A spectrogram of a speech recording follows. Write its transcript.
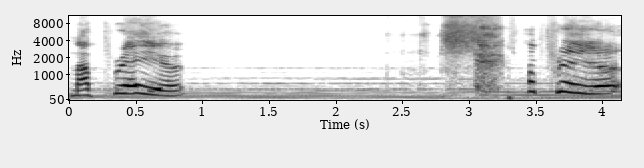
My prayer, my prayer,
